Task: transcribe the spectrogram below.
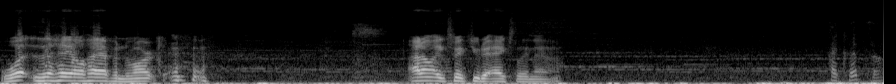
What the hell happened, Mark? I don't expect you to actually know. I could though.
